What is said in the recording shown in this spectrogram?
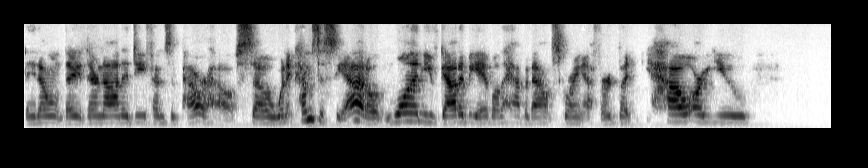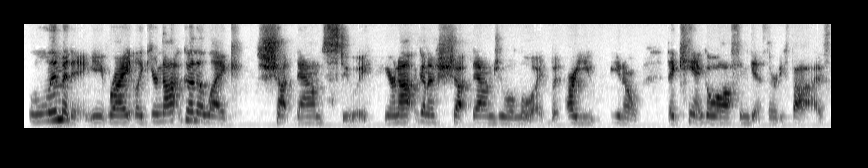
They don't they they're not a defensive powerhouse. So when it comes to Seattle, one, you've got to be able to have a balanced scoring effort, but how are you limiting, right? Like you're not gonna like shut down Stewie. You're not gonna shut down Jewell Loyd, but are you, you know, they can't go off and get 35.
